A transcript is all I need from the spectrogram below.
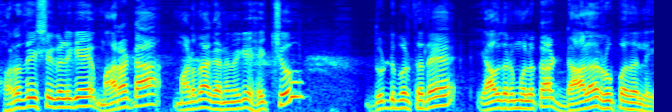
ಹೊರದೇಶಗಳಿಗೆ ಮಾರಾಟ ಮಾಡಿದಾಗ ನಮಗೆ ಹೆಚ್ಚು ದುಡ್ಡು ಬರ್ತದೆ. ಯಾವುದರ ಮೂಲಕ? ಡಾಲರ್ ರೂಪದಲ್ಲಿ.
